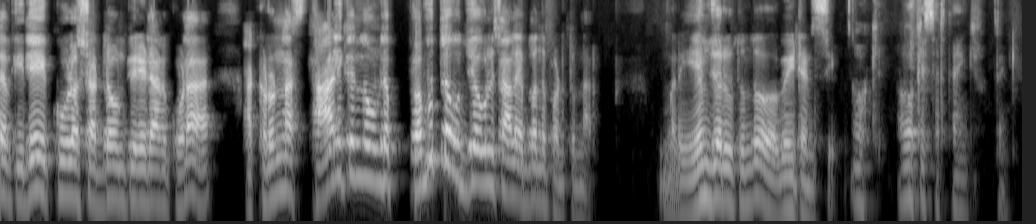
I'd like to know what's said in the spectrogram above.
లేకపోతే ఇదే ఎక్కువ షట్ డౌన్ పీరియడ్ అని కూడా అక్కడున్న స్థానికంగా ఉండే ప్రభుత్వ ఉద్యోగులు చాలా ఇబ్బంది పడుతున్నారు. మరి ఏం జరుగుతుందో wait and see okay okay sir thank you thank you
